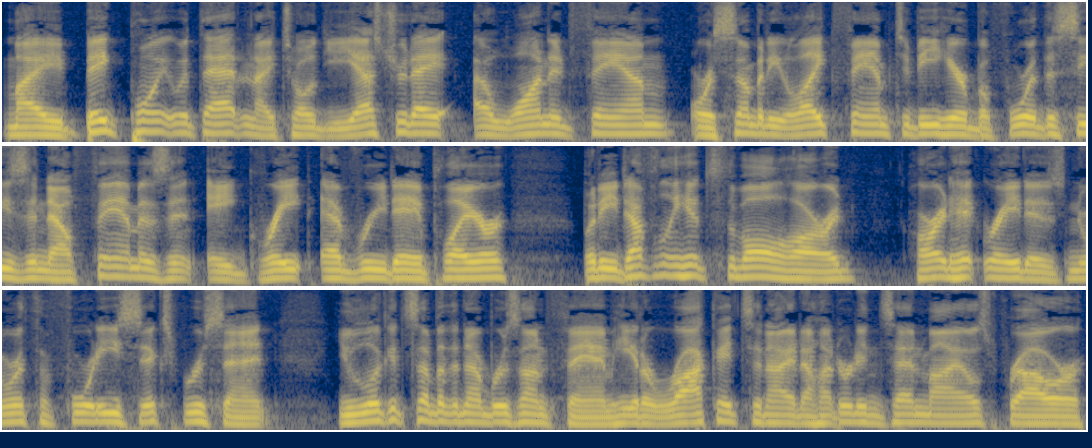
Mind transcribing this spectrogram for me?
My big point with that, and I told you yesterday, I wanted Pham or somebody like Pham to be here before the season. Now, Pham isn't a great everyday player, but he definitely hits the ball hard. Hard hit rate is north of 46%. You look at some of the numbers on Pham. He had a rocket tonight, 110 miles per hour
